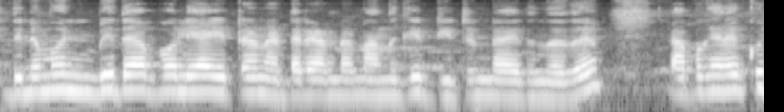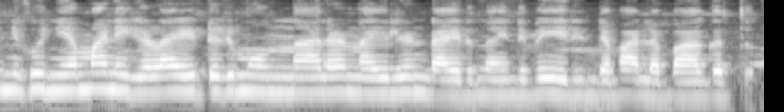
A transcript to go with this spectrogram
ഇതിന് മുൻപ് ഇതേപോലെ ആയിട്ടാണ് കേട്ടോ രണ്ടെണ്ണം അന്ന് കിട്ടിയിട്ടുണ്ടായിരുന്നത്. അപ്പോൾ ഇങ്ങനെ കുഞ്ഞു കുഞ്ഞു മണികളായിട്ടൊരു മൂന്നാലെണ്ണയിലുണ്ടായിരുന്നു അതിന്റെ വേരിന്റെ പല ഭാഗത്തും.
